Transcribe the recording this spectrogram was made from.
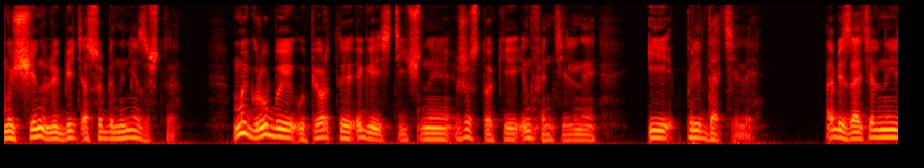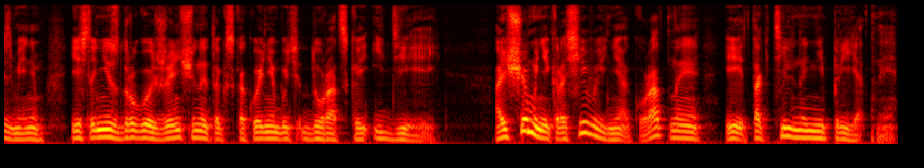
мужчин любить особенно не за что. Мы грубые, упертые, эгоистичные, жестокие, инфантильные и предатели. Обязательно изменим, если не с другой женщиной, так с какой-нибудь дурацкой идеей – а еще мы некрасивые, неаккуратные и тактильно неприятные.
